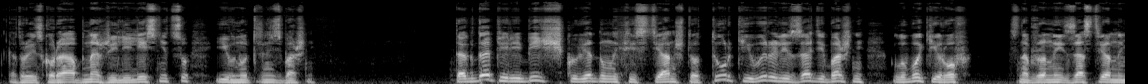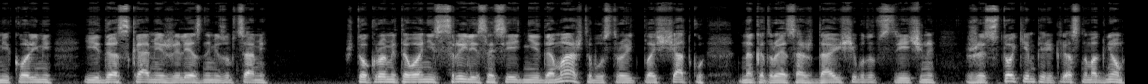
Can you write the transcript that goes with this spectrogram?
которые скоро обнажили лестницу и внутренность башни. Тогда перебежчик уведомил христиан, что турки вырыли сзади башни глубокий ров, снабженный заостренными колями и досками с железными зубцами, что, кроме того, они срыли соседние дома, чтобы устроить площадку, на которой осаждающие будут встречены жестоким перекрестным огнем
